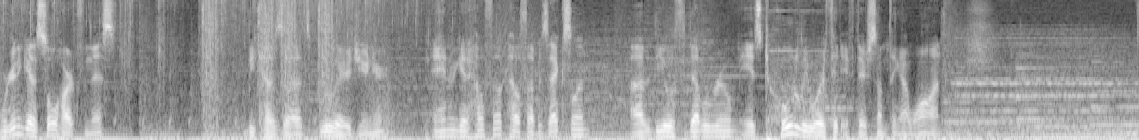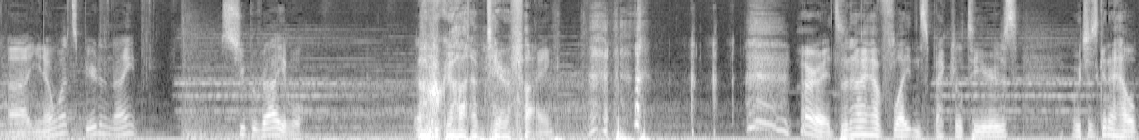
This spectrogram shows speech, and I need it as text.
We're gonna get a soul heart from this because uh, it's Blue Larry Jr. And we get health up. Health up is excellent. Uh, the deal with the Devil Room is totally worth it if there's something I want. Uh, you know what? Spirit of the Night, super valuable. Oh god, I'm terrifying. Alright, so now I have Flight and Spectral Tears, which is going to help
